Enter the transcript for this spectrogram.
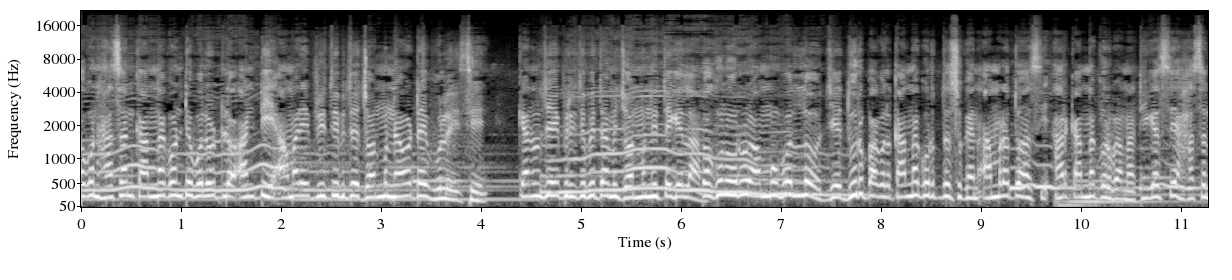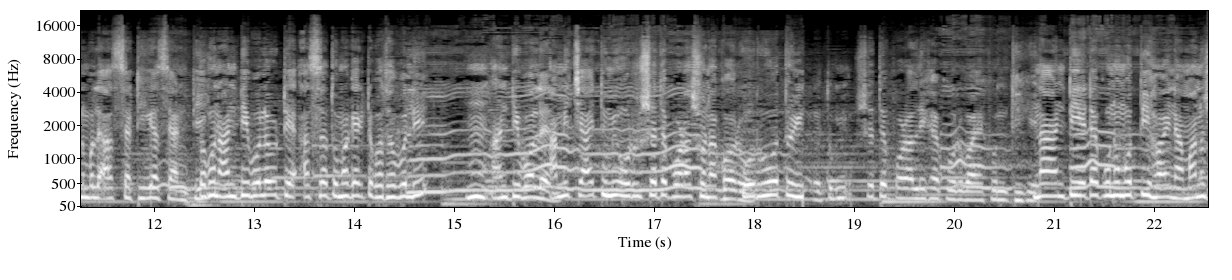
তখন হাসান কান্না কণ্ঠে বলে উঠল আন্টি আমার এই পৃথিবীতে জন্ম নেওয়াটাই ভুল হয়েছে। কেন যে এই পৃথিবীতে আমি জন্ম নিতে গেলাম? তখন ওর আম্মু বলল, যে দূর পাগল, কান্না করতেছো কেন? আমরা তো আছি, আর কান্না করবে না, ঠিক আছে? হাসান বলে আচ্ছা ঠিক আছে, আন্টি। তখন আন্টি বলে উঠে আচ্ছা তোমাকে একটা কথা বলি। হুম আন্টি বলে আমি চাই তুমি ওর সাথে পড়াশোনা করো। ওরও তো তুমি ওর সাথে পড়ালেখা করবা এখন থেকে। না আন্টি এটা কোনো মতেই হয় না মানুষ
